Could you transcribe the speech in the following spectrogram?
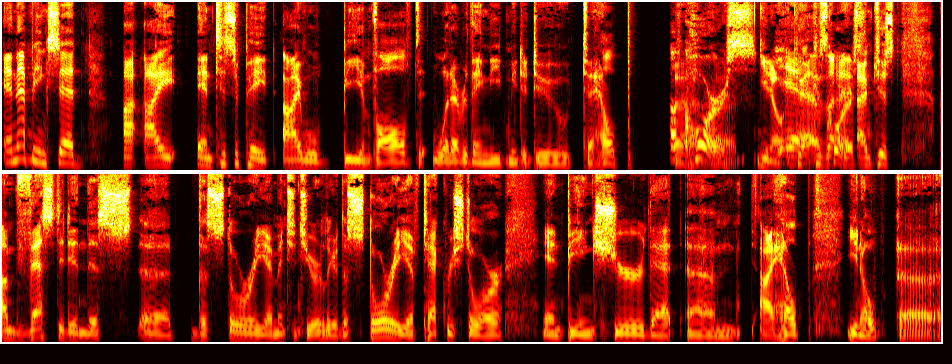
and that being said, I, I anticipate I will be involved whatever they need me to do to help Of course, you know, because of course. I'm just I'm vested in this uh, the story I mentioned to you earlier, the story of Tech Restore, and being sure that um, I help, you know, uh,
